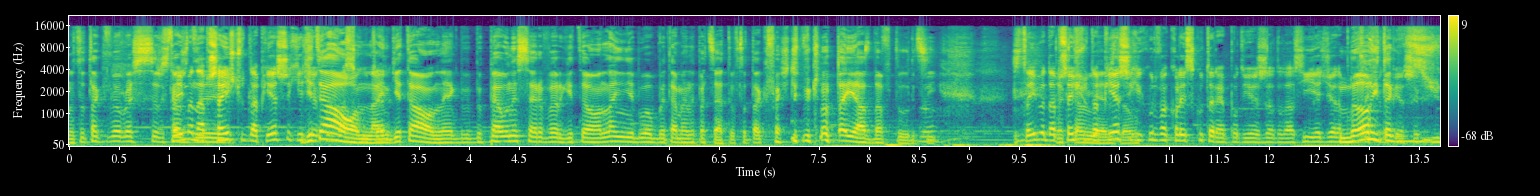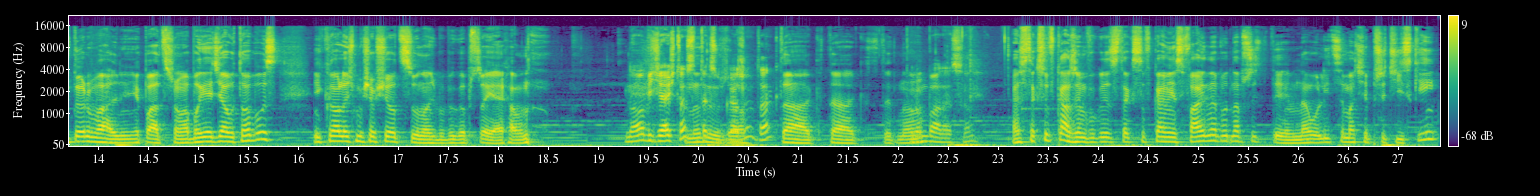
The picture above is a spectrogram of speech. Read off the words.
No to tak wyobraźcie sobie, że Stoimy każdy... na przejściu dla pieszych, jedzie GTA Online. GTA Online, jakby był pełny serwer GTA Online i nie byłoby tam NPC-ów, to tak właśnie wygląda jazda w Turcji. Stoimy na Tak przejściu dla pieszych i kurwa kolej skuterem podjeżdża do nas i jedzie na No i tak pieszych. normalnie nie patrzą, albo jedzie autobus i koleś musiał się odsunąć, bo by go przejechał. No, widziałeś to No dużo. tak? Tak, tak. No. Porąbane, co? A z taksówkarzem, w ogóle z taksówkami jest fajne, bo na tym, na ulicy macie przyciski,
